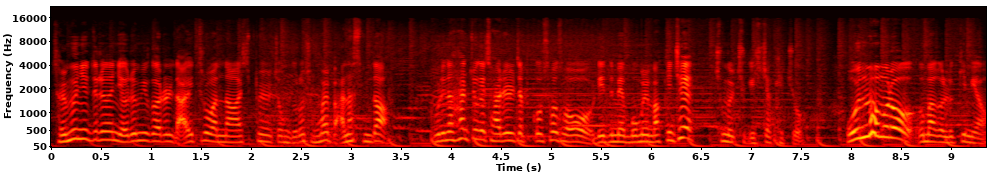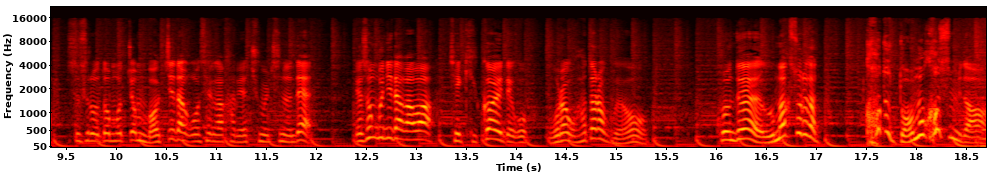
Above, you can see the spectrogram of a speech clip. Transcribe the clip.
젊은이들은 여름 휴가를 나이트로 왔나 싶을 정도로 정말 많았습니다. 우리는 한쪽에 자리를 잡고 서서 리듬에 몸을 맡긴 채 춤을 추기 시작했죠. 온몸으로 음악을 느끼며 스스로도 뭐 좀 멋지다고 생각하며 춤을 추는데 여성분이 다가와 제 귓가에 대고 뭐라고 하더라고요. 그런데 음악 소리가 커도 너무 컸습니다.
